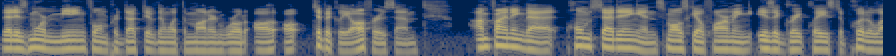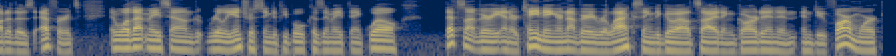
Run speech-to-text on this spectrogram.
that is more meaningful and productive than what the modern world all, all typically offers them I'm finding that homesteading and small scale farming is a great place to put a lot of those efforts. And while that may sound really interesting to people because they may think, well, that's not very entertaining or not very relaxing to go outside and garden and, and do farm work,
